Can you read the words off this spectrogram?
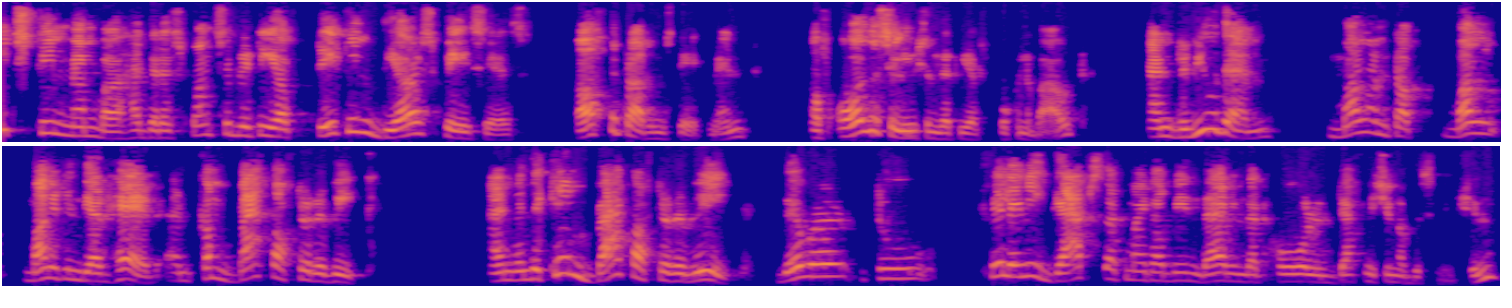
each team member had the responsibility of taking their spaces of the problem statement of all the solutions that we have spoken about and review them, mull on top, mull, mull it in their head and come back after a week. And when they came back after a week, they were to fill any gaps that might have been there in that whole definition of the solution.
